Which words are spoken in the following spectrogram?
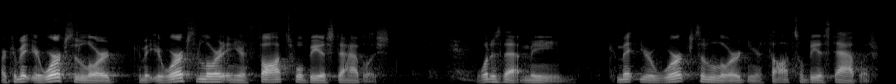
or commit your works to the Lord, commit your works to the Lord, and your thoughts will be established. What does that mean? Commit your works to the Lord, and your thoughts will be established.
